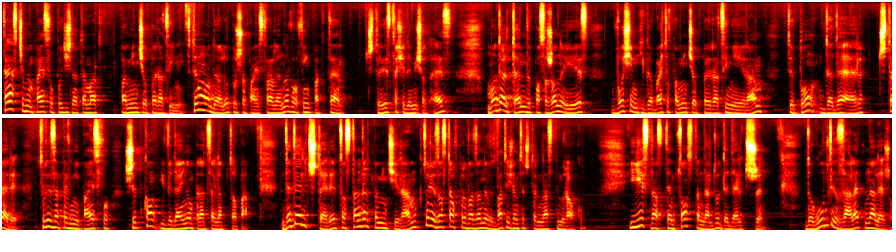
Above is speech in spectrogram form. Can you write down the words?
Teraz chciałbym Państwu powiedzieć na temat pamięci operacyjnej. W tym modelu, proszę Państwa, Lenovo ThinkPad T 470S. Model ten wyposażony jest w 8 GB pamięci operacyjnej RAM typu DDR4, który zapewni Państwu szybką i wydajną pracę laptopa. DDR4 to standard pamięci RAM, który został wprowadzony w 2014 roku i jest następcą standardu DDR3. Do głównych zalet należą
